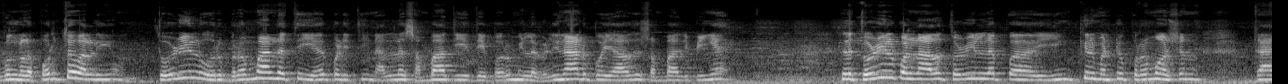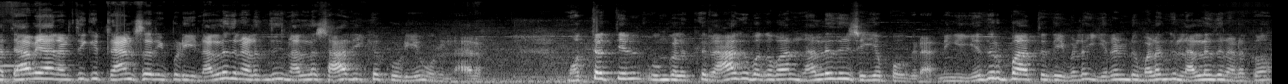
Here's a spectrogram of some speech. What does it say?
இவங்களை பொறுத்த வரலையும் தொழில் ஒரு பிரம்மாண்டத்தை ஏற்படுத்தி நல்ல சம்பாத்தியத்தை பெறும். இல்லை வெளிநாடு போயாவது சம்பாதிப்பீங்க. இல்லை தொழில் பண்ணாலும் தொழிலில் இப்போ இன்க்ரிமெண்ட்டு ப்ரமோஷன் தேவையான இடத்துக்கு ட்ரான்ஸ்ஃபர் இப்படி நல்லது நடந்து நல்ல சாதிக்கக்கூடிய ஒரு நேரம். மொத்தத்தில் உங்களுக்கு ராகு பகவான் நல்லது செய்ய போகிறார். நீங்கள் எதிர்பார்த்ததை விட இரண்டு மடங்கு நல்லது நடக்கும்.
